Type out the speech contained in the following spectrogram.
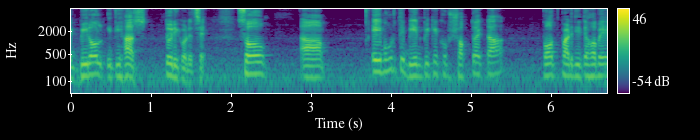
এক বিরল ইতিহাস তৈরি করেছে। সো এই মুহূর্তে বিএনপিকে খুব শক্ত একটা পথ পাড়ি দিতে হবে।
